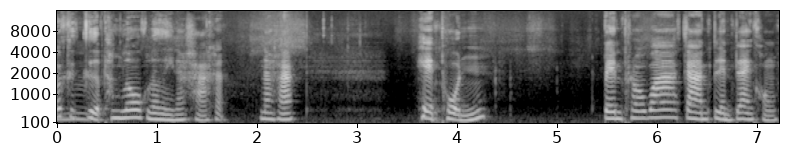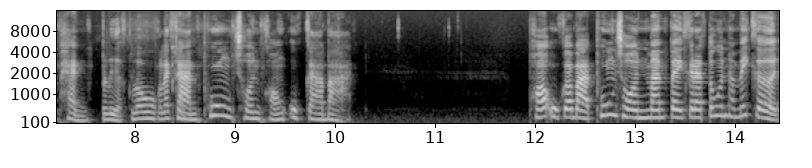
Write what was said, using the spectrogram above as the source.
ก็คือเกือบทั้งโลกเลยนะคะค่ะนะคะ เหตุผล เป็นเพราะว่าการเปลี่ยนแปลงของแผ่นเปลือกโลก และค่ะการพุ่งชนของอุกกาบาตเพราะอุกกาบาตพุ่งชนมันไปกระตุ้นทำให้เกิด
